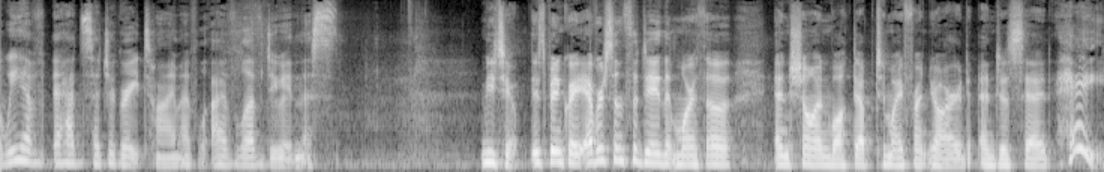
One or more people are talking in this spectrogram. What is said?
we have had such a great time. I've I've loved doing this. Me too. It's been great ever since the day that Martha and Sean walked up to my front yard and just said, "Hey,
